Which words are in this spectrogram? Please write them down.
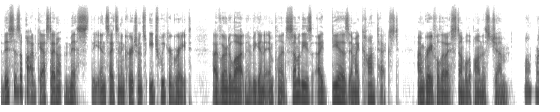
This is a podcast I don't miss. The insights and encouragements each week are great. I've learned a lot and have begun to implement some of these ideas in my context. I'm grateful that I stumbled upon this gem. Well, we're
